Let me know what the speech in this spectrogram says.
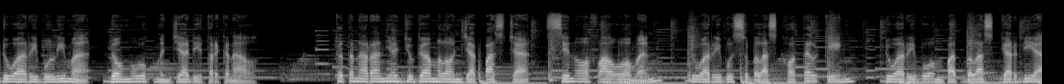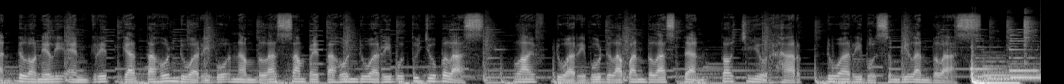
2005, Dong Wook menjadi terkenal. Ketenarannya juga melonjak pasca Sin of a Woman 2011 Hotel King 2014 Guardian The Lonely and Great God tahun 2016 sampai tahun 2017 Live 2018 dan Touch Your Heart 2019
